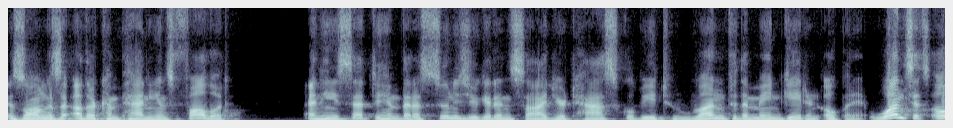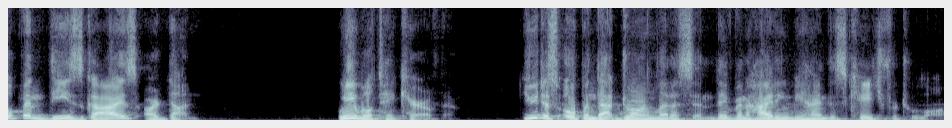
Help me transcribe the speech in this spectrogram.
as long as the other companions followed. And he said to him that as soon as you get inside, your task will be to run to the main gate and open it. Once it's open, these guys are done. We will take care of them. You just open that door and let us in. They've been hiding behind this cage for too long.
